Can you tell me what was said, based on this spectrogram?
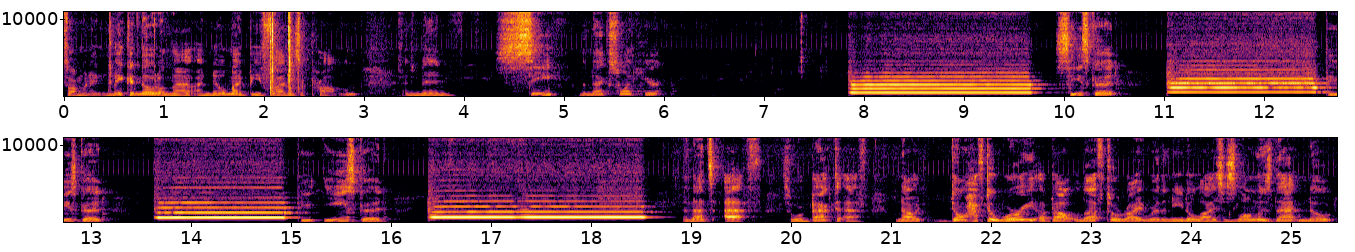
So I'm going to make a note on that. I know my B flat is a problem. And then C, the next one here. C is good. Is good. B, E is good. And that's F. So we're back to F. Now, don't have to worry about left or right where the needle lies as long as that note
